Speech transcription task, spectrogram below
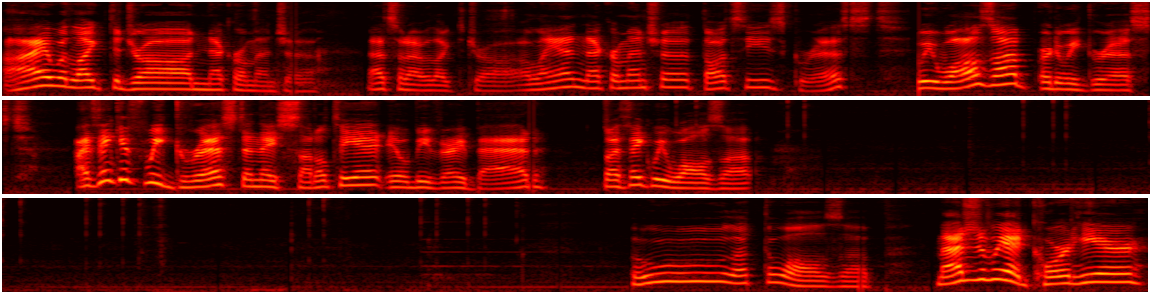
I would like to draw Necromentia. That's what I would like to draw. A land, Necromentia, Thoughtseize, Grist. Do we walls up or do we grist? I think if we grist and they subtlety it, it will be very bad. So I think we walls up. Ooh, let the walls up. Imagine if we had cord here.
